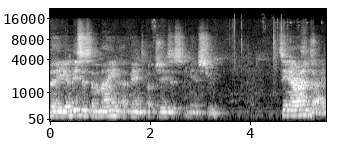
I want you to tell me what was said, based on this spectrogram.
me. And this is the main event of Jesus' ministry. See, in our own day,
